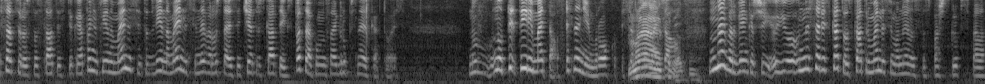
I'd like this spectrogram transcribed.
Es atceros to statistiku. Ja paņemt vienu mēnesi, tad viena mēnesi nevar uztaisīt četrus kārtīgus pasākumus, lai grupas neatkārtojas. Nu, nu, tīri metāls. Es neņēmu roku. Es saku, Nu, jā, es metālu. saprotu. Nu, nevar vienkārši, jo es arī skatos, katru mēnesi man vienas tas pašas grupas spēlē.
